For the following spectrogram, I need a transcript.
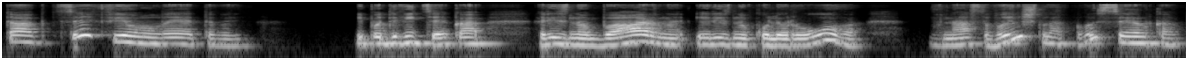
Так, це фіолетовий. І подивіться, яка різнобарвна і різнокольорова в нас вийшла веселка.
